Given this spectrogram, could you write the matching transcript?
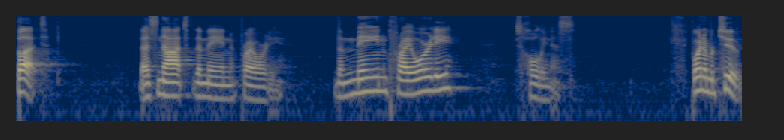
But that's not the main priority. The main priority is holiness. Point number two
